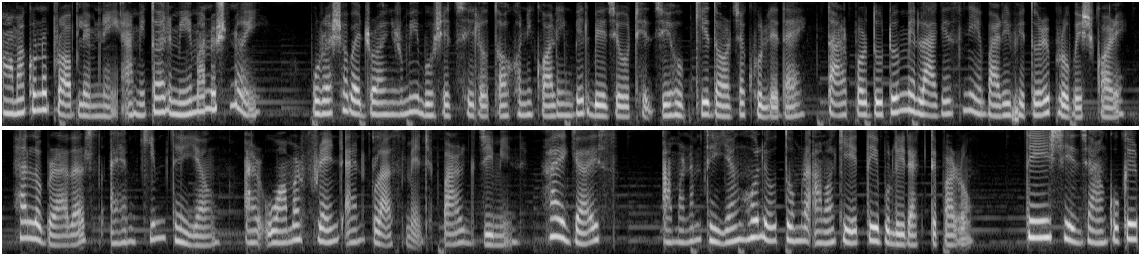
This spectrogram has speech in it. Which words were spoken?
আমার কোনো প্রবলেম নেই। আমি তো আর মেয়ে মানুষ নই। ওরা সবাই ড্রয়িং রুমেই বসেছিল। তখনই কলিং বেল বেজে ওঠে। গিয়ে দরজা খুলে দেয়। তারপর দুটো মেয়ে লাগেজ নিয়ে বাড়ির ভেতরে প্রবেশ করে। Hello brothers I am Kim Taeyong আর ও আমার friend and classmate Park Jimin hi guys আমার নাম তেইয়ং হলেও তোমরা আমাকে তে বলে রাখতে পারো। তে সে জাঙ্কুকের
